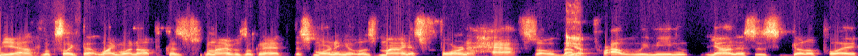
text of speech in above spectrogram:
Yeah, looks like that line went up because when I was looking at it this morning, it was minus four and a half. So that yep. would probably mean Giannis is gonna play.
